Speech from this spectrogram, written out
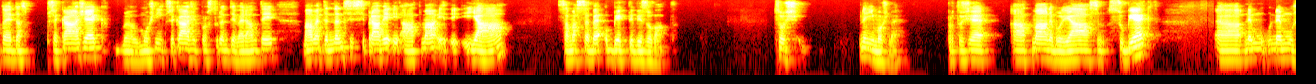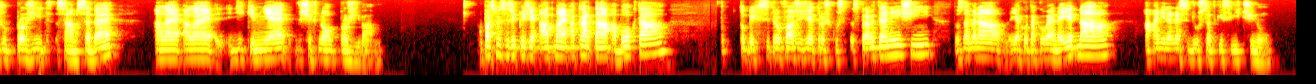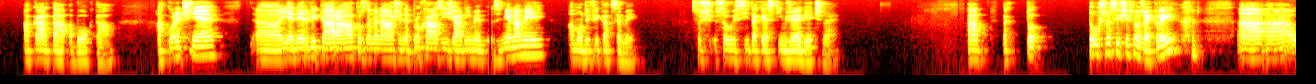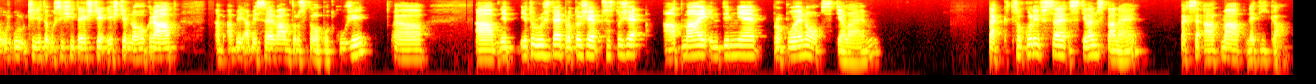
to je jedna z překážek, možných překážek pro studenty Vedanty, máme tendenci si právě i átma, i, i, já, sama sebe objektivizovat. Což není možné, protože átma nebo já jsem subjekt, nemů, nemůžu prožít sám sebe, ale, ale díky mně všechno prožívám. A pak jsme si řekli, že Atma je Akarta a Bhokta. To, to bych si troufal říct, že je trošku stravitelnější. To znamená, jako takové nejedná a ani nenese důsledky svých činů. Akarta a Bhokta. A konečně eh, je nirvikára, to znamená, že neprochází žádnými změnami a modifikacemi, což souvisí také s tím, že je věčné. A tak to, to už jsme si všechno řekli a, a určitě to uslyšíte ještě, ještě mnohokrát, aby, aby se vám to dostalo pod kůži. A, a je, je to důležité, protože přestože atma je intimně propojeno s tělem, tak cokoliv se s tělem stane, tak se atma netýká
